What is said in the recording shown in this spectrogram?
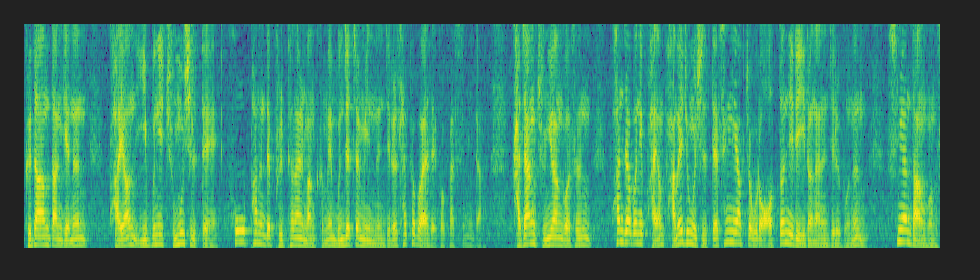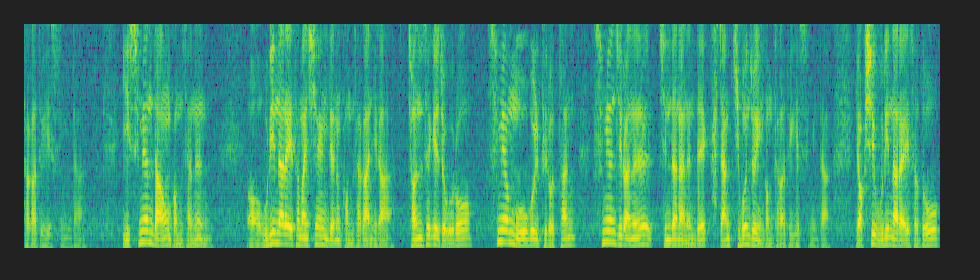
그 다음 단계는 과연 이분이 주무실 때 호흡하는데 불편할 만큼의 문제점이 있는지를 살펴봐야 될 것 같습니다. 가장 중요한 것은 환자분이 과연 밤에 주무실 때 생리학적으로 어떤 일이 일어나는지를 보는 수면 다운 검사가 되겠습니다. 이 수면 다운 검사는 어, 우리나라에서만 시행되는 검사가 아니라 전 세계적으로 수면 무호흡을 비롯한 수면 질환을 진단하는 데 가장 기본적인 검사가 되겠습니다. 역시 우리나라에서도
